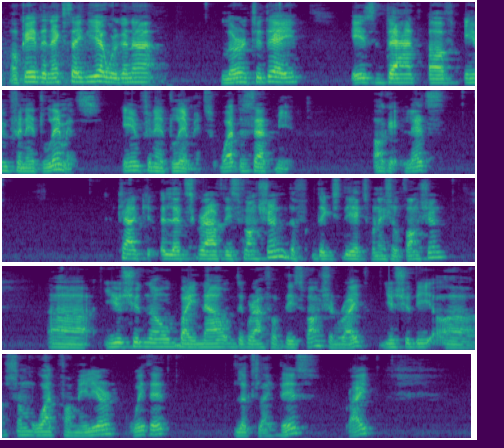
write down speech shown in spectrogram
Okay, the next idea we're gonna learn today is that of infinite limits. Infinite limits. What does that mean? Okay, let's let's graph this function, the, the, the exponential function. Uh, you should know by now the graph of this function, right? You should be uh, somewhat familiar with it. Looks like this, right?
